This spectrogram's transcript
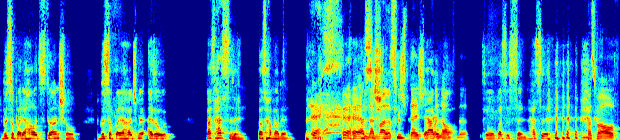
du bist doch bei der Howard Stern Show. Du bist doch bei der Harald Schmidt. Also, was hast du denn? Was haben wir denn? dann war das Gespräch schon ja, verlaufen, genau. ne? So, was ist denn? Hast du Pass mal auf,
